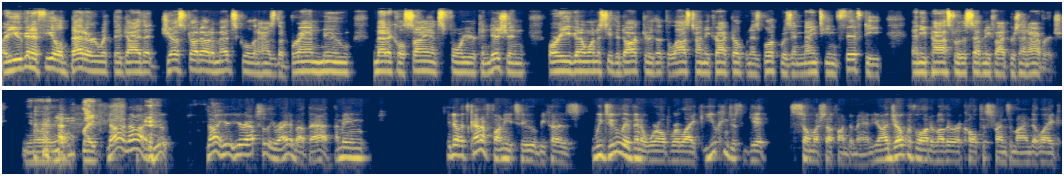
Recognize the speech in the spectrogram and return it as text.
Are you going to feel better with the guy that just got out of med school and has the brand new medical science for your condition? Or are you going to want to see the doctor that the last time he cracked open his book was in 1950 and he passed with a 75% average? You know what i mean? Like no no you no, you're you're absolutely right about that. I mean, you know, it's kind of funny too because we do live in a world where like you can just get so much stuff on demand. You know, I joke with a lot of other occultist friends of mine that like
